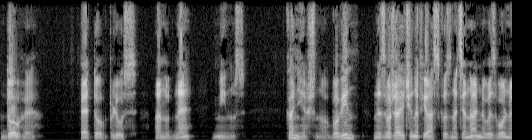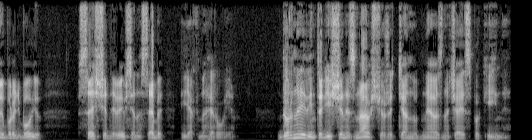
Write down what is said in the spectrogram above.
Довге ето плюс, а нудне мінус. Звісно, бо він, незважаючи на фіаско з національно-визвольною боротьбою, все ще дивився на себе як на героя. Дурний він тоді ще не знав, що життя нудне означає спокійне,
